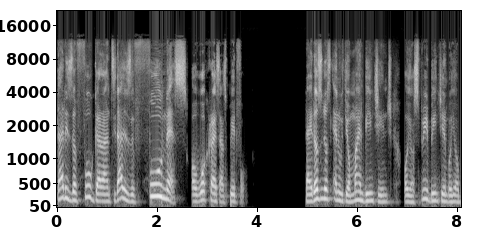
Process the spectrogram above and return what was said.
That is the full guarantee. That is the fullness of what Christ has paid for. That it doesn't just end with your mind being changed or your spirit being changed, but your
